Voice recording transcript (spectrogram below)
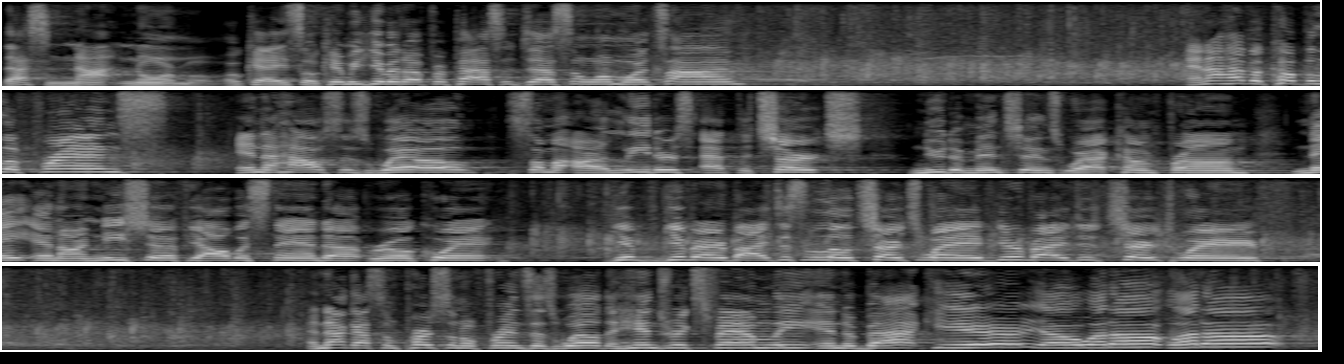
That's not normal, okay? So can we give it up for Pastor Justin one more time? And I have a couple of friends in the house as well, some of our leaders at the church, New Dimensions, where I come from. Nate and Arnisha, if y'all would stand up real quick. Give, give everybody just a little church wave. Give everybody just church wave. And I got some personal friends as well, the Hendricks family in the back here. Yo, what up? What up?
